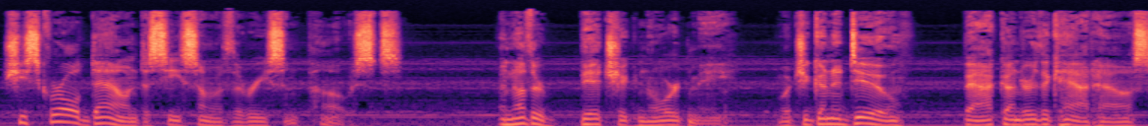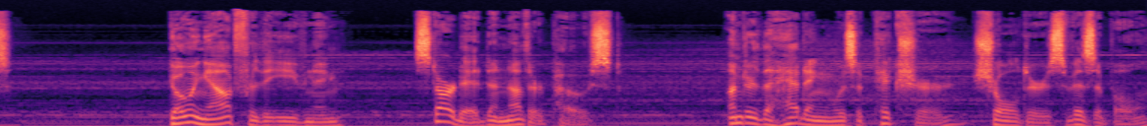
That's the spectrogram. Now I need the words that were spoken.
She scrolled down to see some of the recent posts. Another bitch ignored me. What you gonna do? Back under the cat house. Going out for the evening, started another post. Under the heading was a picture, shoulders visible,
